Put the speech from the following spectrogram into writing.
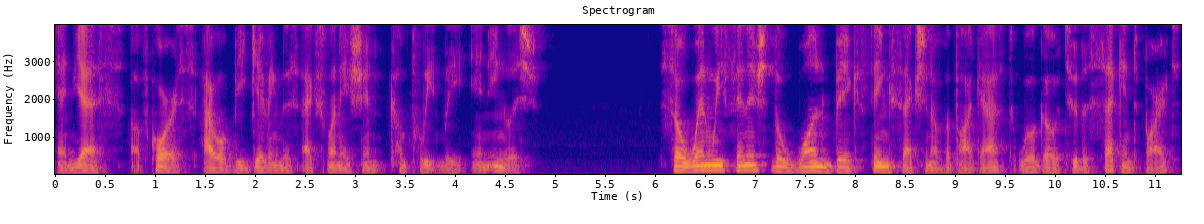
And yes, of course, I will be giving this explanation completely in English. So when we finish the one big thing section of the podcast, we'll go to the second part,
